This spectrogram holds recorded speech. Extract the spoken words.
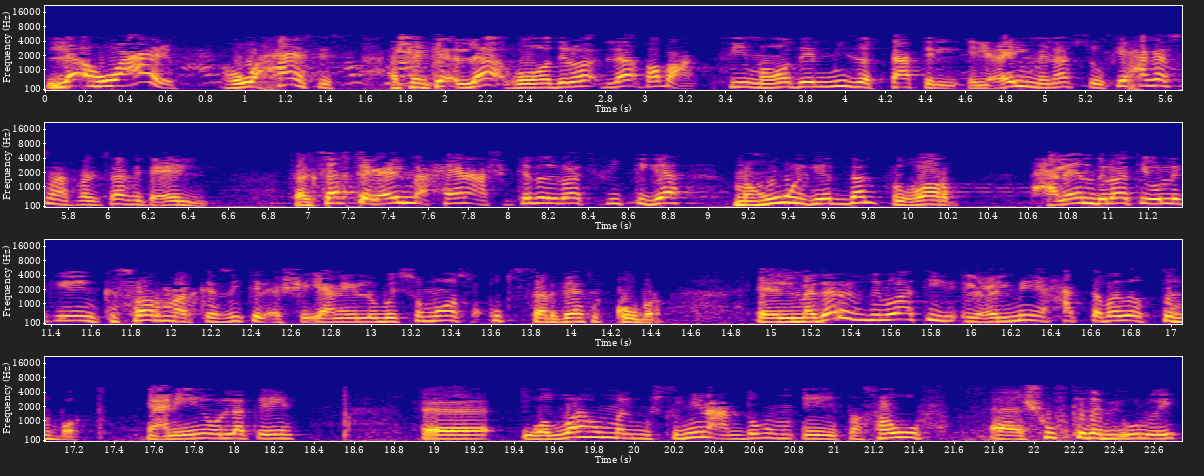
لا هو عارف هو حاسس. عشان كده لا هو دلوقتي لا طبعا. في ما هو دي الميزة بتاعت ال- العلم نفسه. في حاجة اسمها فلسفة علم. فلسفة العلم أحيانا عشان كده دلوقتي في اتجاه مهول جدا في الغرب. حاليا دلوقتي يقول لك إيه انكسار مركزيه الأشياء يعني اللي بيسموها سقوط السرديات الكبرى. المدارس دلوقتي العلمية حتى بدأت تهبط. يعني إيه؟ يقول لك إيه؟ آه والله هم المسلمين عندهم إيه تصوف. آه شوف كده بيقولوا إيه؟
